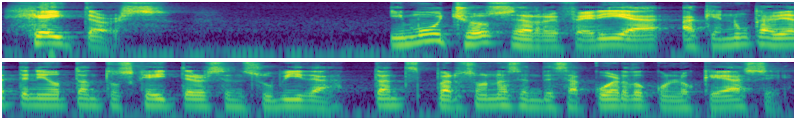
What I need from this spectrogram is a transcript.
haters. Y muchos se refería a que nunca había tenido tantos haters en su vida, tantas personas en desacuerdo con lo que hace,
